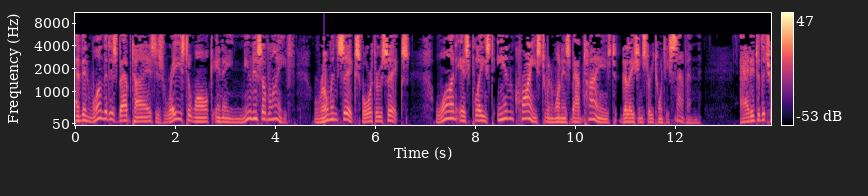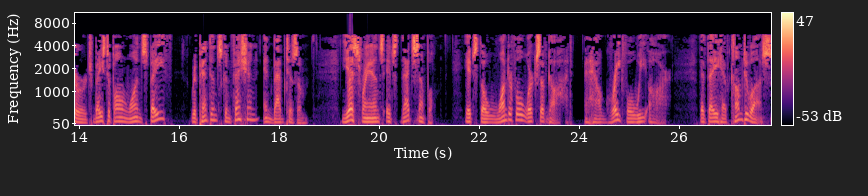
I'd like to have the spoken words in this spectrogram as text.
And then one that is baptized is raised to walk in a newness of life, Romans 6, 4 through 6. One is placed in Christ when one is baptized, Galatians 3.27. Added to the church based upon one's faith, repentance, confession, and baptism. Yes, friends, it's that simple. It's the wonderful works of God, and how grateful we are that they have come to us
